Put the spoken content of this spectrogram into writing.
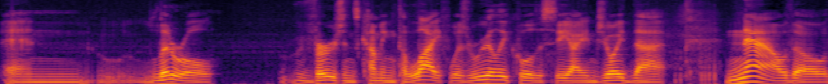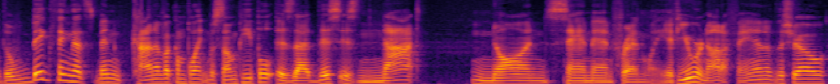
and literal versions coming to life was really cool to see. I enjoyed that. Now, though, the big thing that's been kind of a complaint with some people is that this is not non Sandman friendly. If you are not a fan of the show,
